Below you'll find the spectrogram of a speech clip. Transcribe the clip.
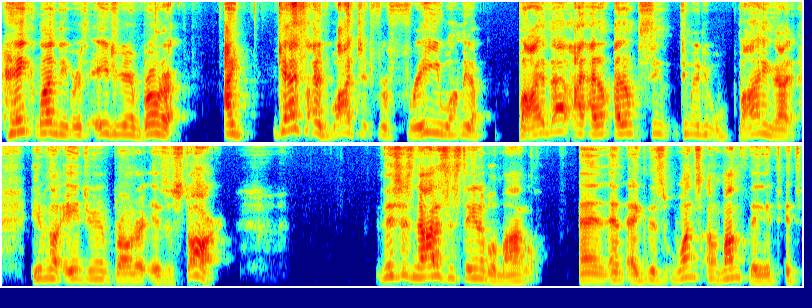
Hank Lundy versus Adrian Broner. I guess I'd watch it for free. You want me to buy that? I, I don't I don't see too many people buying that, even though Adrian Broner is a star. This is not a sustainable model. And and like this once a month thing, it's it's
